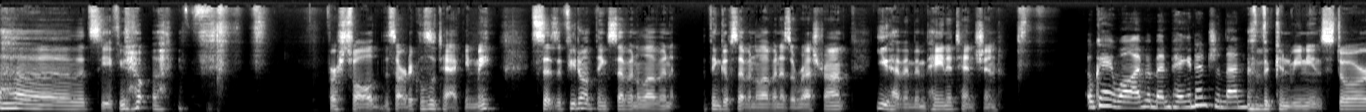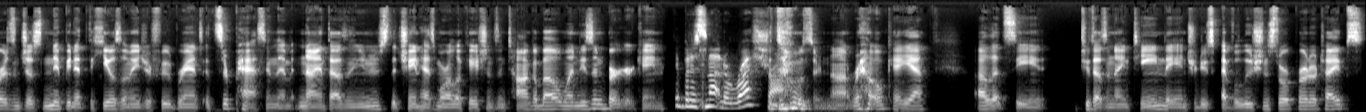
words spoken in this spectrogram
Uh, let's see. If you don't First of all, this article's attacking me. It says if you don't think 7-Eleven think of 7-Eleven as a restaurant, you haven't been paying attention. Okay, well, I haven't been paying attention then. the convenience store isn't just nipping at the heels of major food brands, it's surpassing them. At 9,000 units, the chain has more locations than Taco Bell, Wendy's, and Burger King. Yeah, but it's not a restaurant. Those are not. Real. Okay, yeah. Uh, let's see. 2019, they introduced Evolution Store prototypes.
